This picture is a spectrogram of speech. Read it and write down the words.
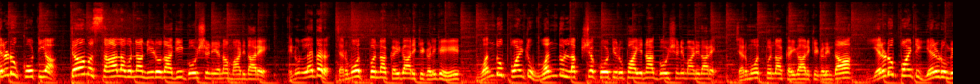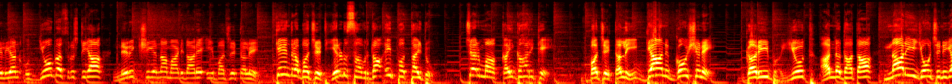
ಎರಡು ಕೋಟಿಯ ಟರ್ಮ್ ಸಾಲವನ್ನ ನೀಡೋದಾಗಿ ಘೋಷಣೆಯನ್ನ ಮಾಡಿದ್ದಾರೆ. ಇನ್ನು ಲೆದರ್ ಚರ್ಮೋತ್ಪನ್ನ ಕೈಗಾರಿಕೆಗಳಿಗೆ ಒಂದು ಪಾಯಿಂಟ್ ಒಂದು ಲಕ್ಷ ಕೋಟಿ ರೂಪಾಯಿನ ಘೋಷಣೆ ಮಾಡಿದ್ದಾರೆ. ಚರ್ಮೋತ್ಪನ್ನ ಕೈಗಾರಿಕೆಗಳಿಂದ ಎರಡು ಪಾಯಿಂಟ್ ಎರಡು ಮಿಲಿಯನ್ ಉದ್ಯೋಗ ಸೃಷ್ಟಿಯ ನಿರೀಕ್ಷೆಯನ್ನ ಮಾಡಿದ್ದಾರೆ ಈ ಬಜೆಟ್ ಅಲ್ಲಿ ಕೇಂದ್ರ ಬಜೆಟ್ ಎರಡು ಸಾವಿರದ ಇಪ್ಪತ್ತೈದು. ಚರ್ಮ ಕೈಗಾರಿಕೆ. ಬಜೆಟ್ ಅಲ್ಲಿ ಜ್ಞಾನ್ ಘೋಷಣೆ. ಗರೀಬ್ ಯೂತ್ ಅನ್ನದಾತ ನಾರಿ ಯೋಜನೆಯ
